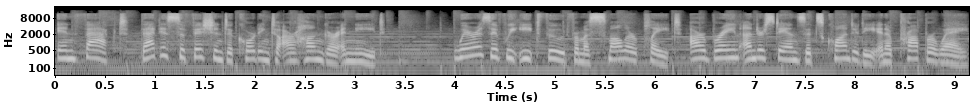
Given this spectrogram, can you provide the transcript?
In fact, that is sufficient according to our hunger and need. Whereas if we eat food from a smaller plate, our brain understands its quantity in a proper way,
